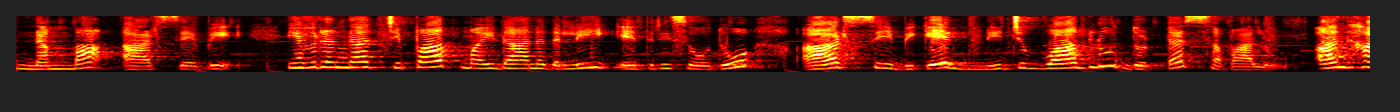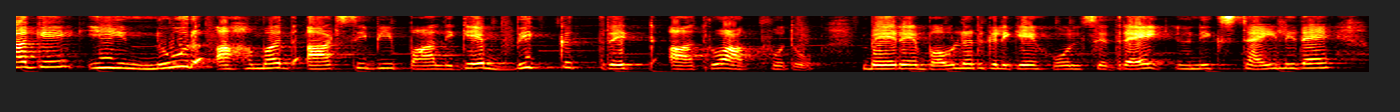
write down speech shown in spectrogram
ನಮ್ಮ ಆರ್ ಸಿ ಬಿ. ಇವರನ್ನ ಚಿಪಾಕ್ ಮೈದಾನದಲ್ಲಿ ಎದುರಿಸೋದು ಆರ್ ಸಿ ಬಿಗೆ ನಿಜವಾಗ್ಲೂ ದೊಡ್ಡ ಸವಾಲು. ಅಂದ್ಹಾಗೆ ಈ Noor Ahmad R C B ಪಾಲಿಗೆ ಬಿಗ್ ಥ್ರೆಟ್ ಆದರೂ ಆಗ್ಬೋದು. ಬೇರೆ ಬೌಲರ್ಗಳಿಗೆ ಹೋಲಿಸಿದ್ರೆ ಯುನಿಕ್ ಸ್ಟೈಲ್ ಇದೆ.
